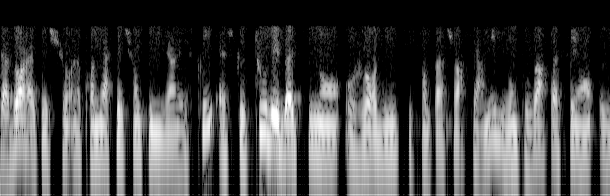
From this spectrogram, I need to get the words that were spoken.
D'abord, la, question, la première question qui me vient à l'esprit, est-ce que tous les bâtiments aujourd'hui qui sont passoires thermiques vont pouvoir passer en E?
